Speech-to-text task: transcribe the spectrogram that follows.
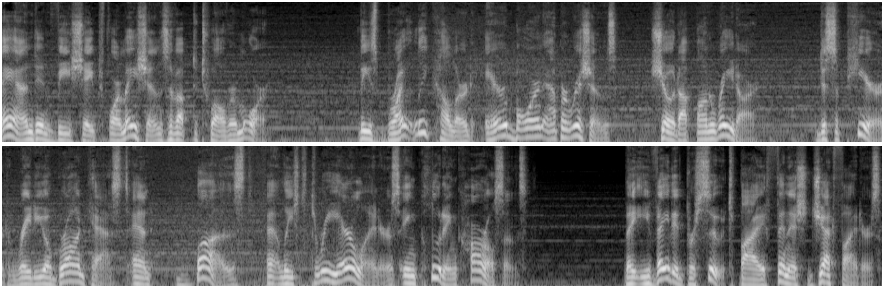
and in V-shaped formations of up to 12 or more. These brightly colored airborne apparitions showed up on radar, disappeared radio broadcasts, and buzzed at least three airliners, including Carlson's. They evaded pursuit by Finnish jet fighters.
